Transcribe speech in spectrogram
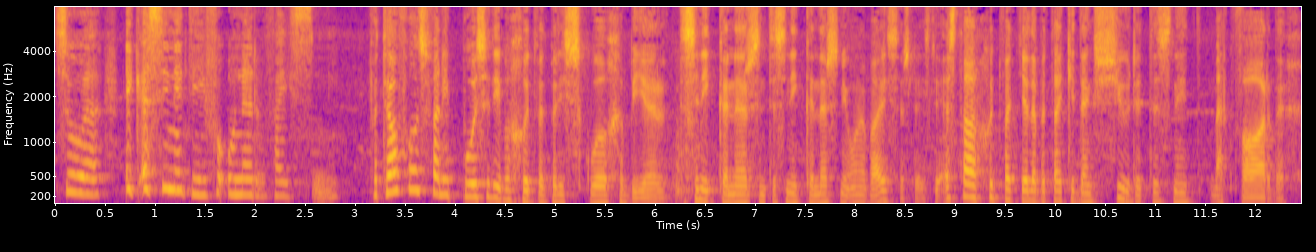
so ek is nie net hier vir onderwys nie vertel vir ons van die positiewe goed wat by die skool gebeur tussen die kinders en tussen die kinders en die onderwysers Leslie is daar goed wat jy baie keer dink sjoe dit is net merkwaardig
